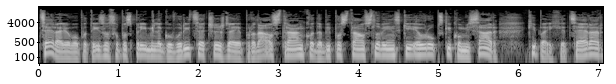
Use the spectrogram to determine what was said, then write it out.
Cerarjevo potezo so pospremile govorice, čež da je prodal stranko, da bi postal slovenski evropski komisar, ki pa jih je Cerar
